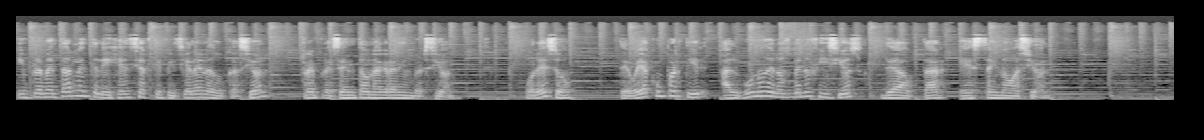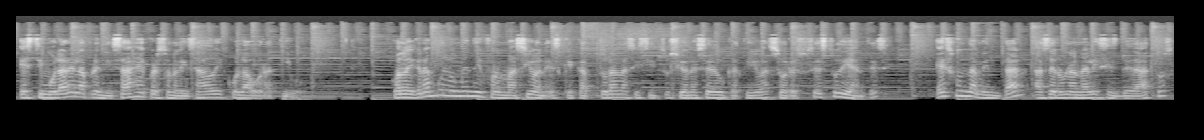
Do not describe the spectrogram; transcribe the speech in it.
implementar la inteligencia artificial en la educación representa una gran inversión. Por eso, te voy a compartir algunos de los beneficios de adoptar esta innovación. Estimular el aprendizaje personalizado y colaborativo. Con el gran volumen de informaciones que capturan las instituciones educativas sobre sus estudiantes, es fundamental hacer un análisis de datos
